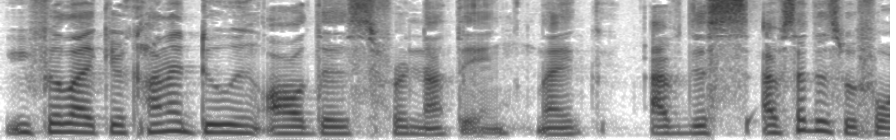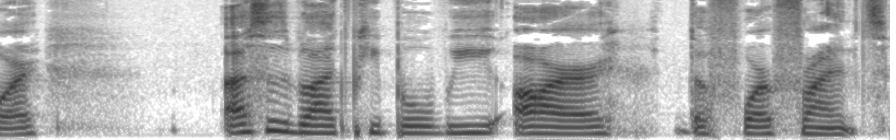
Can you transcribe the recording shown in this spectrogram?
you feel like you're kind of doing all this for nothing. Like I've just I've said this before. Us as black people, we are the forefront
